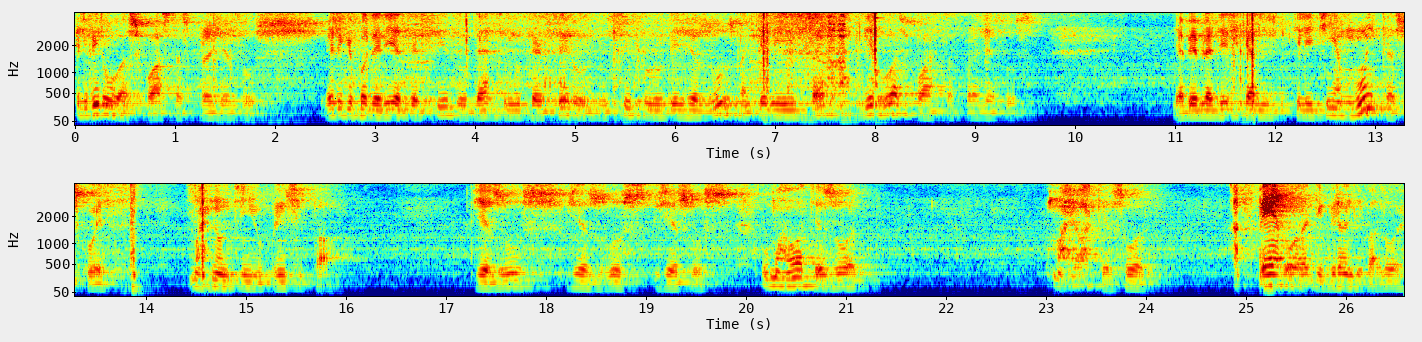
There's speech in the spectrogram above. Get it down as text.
ele virou as costas para Jesus. Ele que poderia ter sido o décimo terceiro discípulo de Jesus naquele instante, virou as costas para Jesus. E a Bíblia diz que ele, que ele tinha muitas coisas, mas não tinha o principal. Jesus, Jesus, Jesus. O maior tesouro. O maior tesouro a pérola de grande valor.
